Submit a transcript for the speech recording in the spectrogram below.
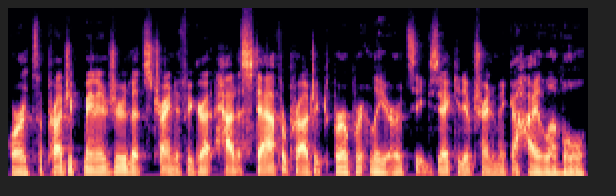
or it's the project manager that's trying to figure out how to staff a project appropriately or it's the executive trying to make a high level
